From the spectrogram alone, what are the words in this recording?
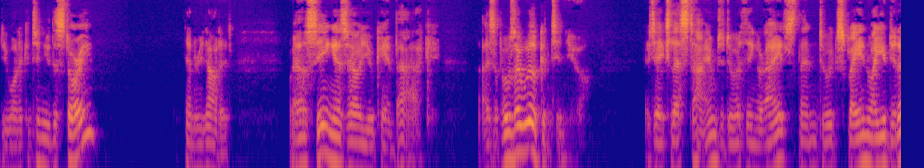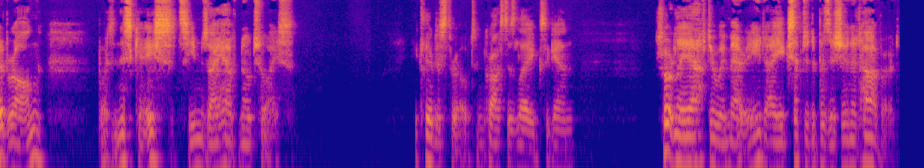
Do you want to continue the story? Henry nodded. Well, seeing as how you came back, I suppose I will continue. It takes less time to do a thing right than to explain why you did it wrong, but in this case it seems I have no choice. He cleared his throat and crossed his legs again. Shortly after we married, I accepted a position at Harvard,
